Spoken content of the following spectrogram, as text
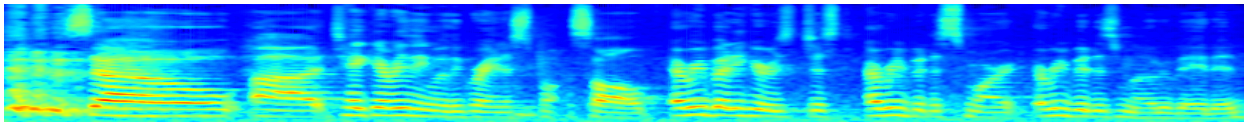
so uh, take everything with a grain of salt. Everybody here is just every bit as smart, every bit as motivated.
